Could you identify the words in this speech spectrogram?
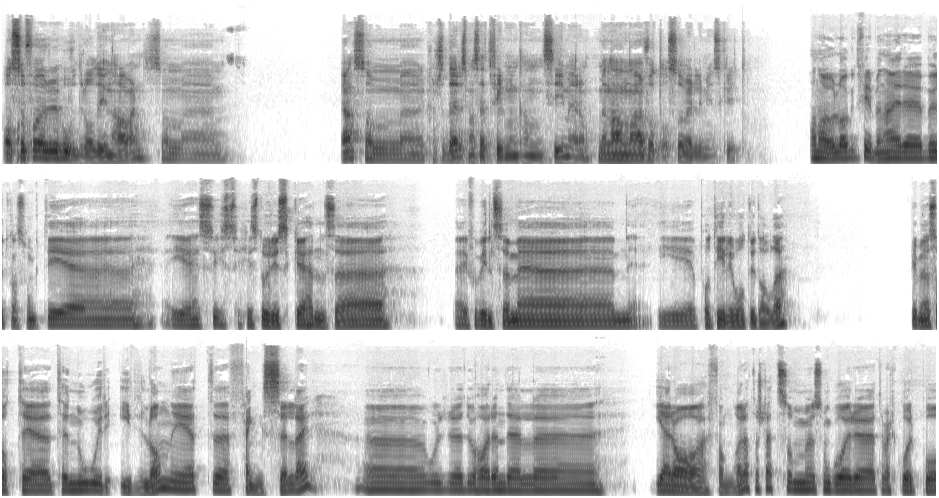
Også for hovedrolleinnehaveren, som eh, ja, som eh, kanskje dere som har sett filmen, kan si mer om. Men han har fått også veldig mye skryt. Han har jo lagd filmen her eh, med utgangspunkt i, eh, i en his- historisk hendelse i forbindelse med i, på tidlig 80-tallet. Filmen er satt til, til Nord-Irland, i et fengsel der. hvor du har en del IRA-fanger, rett og slett, som, som går, etter hvert går på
